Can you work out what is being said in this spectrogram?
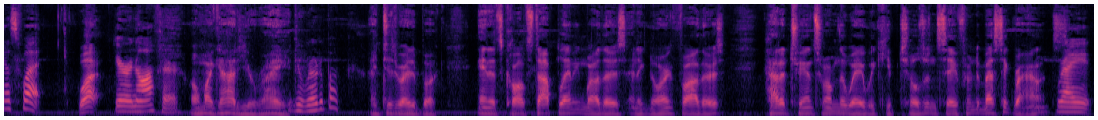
Guess what? What? You're an author. Oh my God, you're right. You wrote a book. I did write a book, and it's called Stop Blaming Mothers and Ignoring Fathers How to Transform the Way We Keep Children Safe from Domestic Violence. Right.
